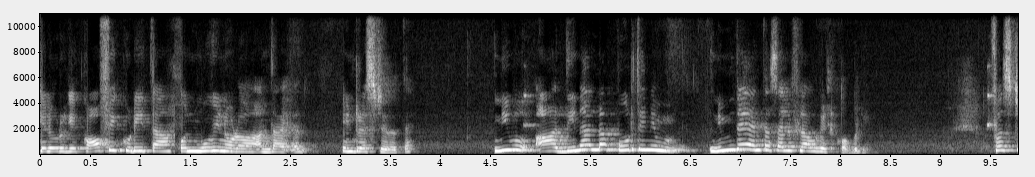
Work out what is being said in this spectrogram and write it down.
ಕೆಲವ್ರಿಗೆ ಕಾಫಿ ಕುಡಿತಾ ಒಂದು ಮೂವಿ ನೋಡೋ ಅಂತ ಇಂಟ್ರೆಸ್ಟ್ ಇರುತ್ತೆ. ನೀವು ಆ ದಿನ ಎಲ್ಲ ಪೂರ್ತಿ ನಿಮ್ ನಿಮ್ಮದೇ ಅಂತ ಸೆಲ್ಫ್ ಲವ್ ಇಟ್ಕೊಬಿಡಿ. ಫಸ್ಟ್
